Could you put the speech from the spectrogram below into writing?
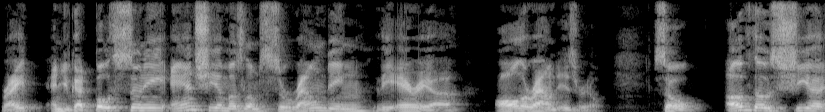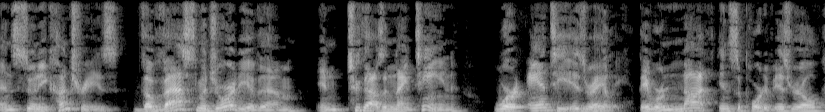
right? And you've got both Sunni and Shia Muslims surrounding the area all around Israel. So, of those Shia and Sunni countries, the vast majority of them in 2019 were anti-Israeli. They were not in support of Israel.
